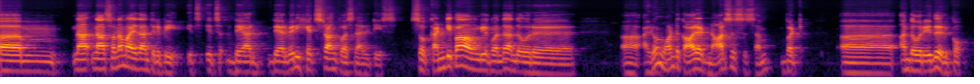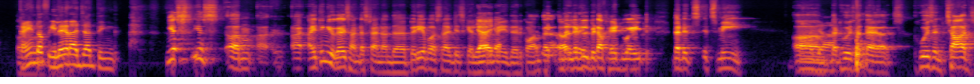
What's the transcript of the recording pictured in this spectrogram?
um, நான் நான் சொன்ன மாதிரி தான் திருப்பி it's it's they are they are very headstrong personalities so கண்டிப்பா அவங்களுக்கு வந்து அந்த ஒரு I don't want to call it narcissism but அந்த ஒரு இது இருக்கும். Kind of Ilaiyaraaja thing yes yes I think you guys understand அந்த பெரிய பர்சனாலிட்டிஸ்க்கு எல்லாருமே இது இருக்கும். அந்த little bit of head weight that it's it's me. That who is who is in charge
